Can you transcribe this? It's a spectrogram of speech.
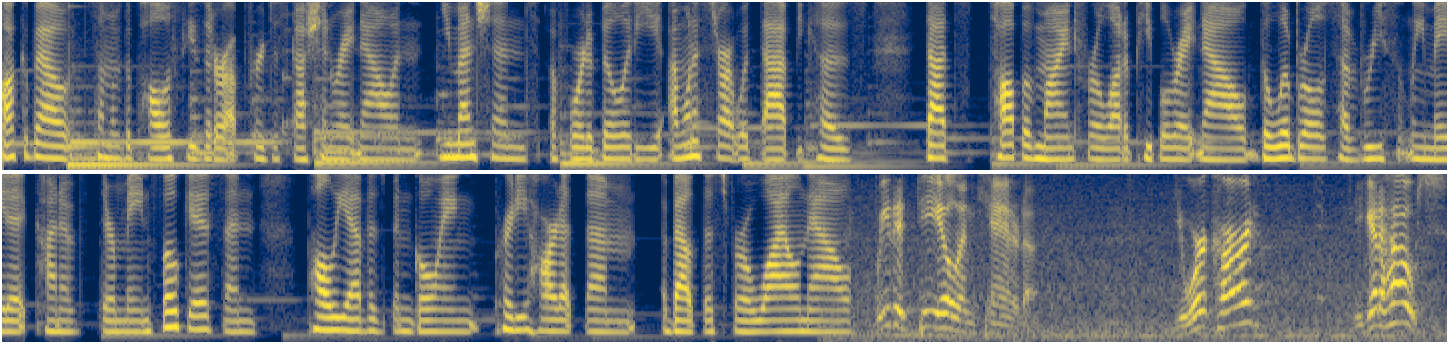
Talk about some of the policies that are up for discussion right now. And you mentioned affordability. I want to start with that because that's top of mind for a lot of people right now. The Liberals have recently made it kind of their main focus, and Poilievre has been going pretty hard at them about this for a while now. We had a deal in Canada. You work hard, you get a house.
